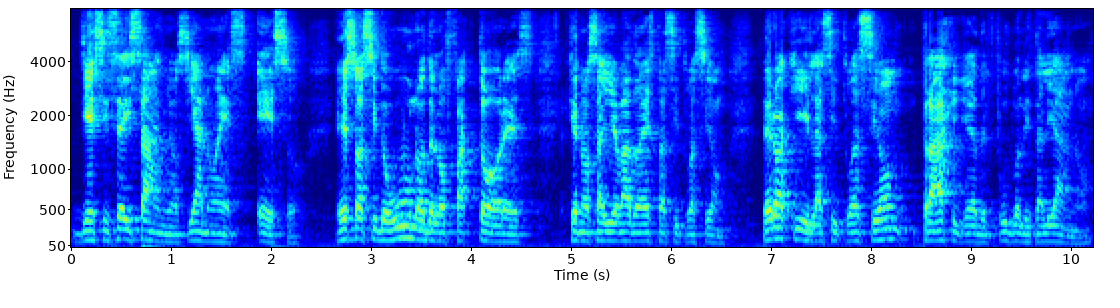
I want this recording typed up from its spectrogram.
16 años ya no es eso. Eso ha sido uno de los factores que nos ha llevado a esta situación. Pero aquí la situación trágica del fútbol italiano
